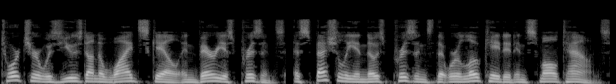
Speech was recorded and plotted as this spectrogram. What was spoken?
Torture was used on a wide scale in various prisons, especially in those prisons that were located in small towns.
